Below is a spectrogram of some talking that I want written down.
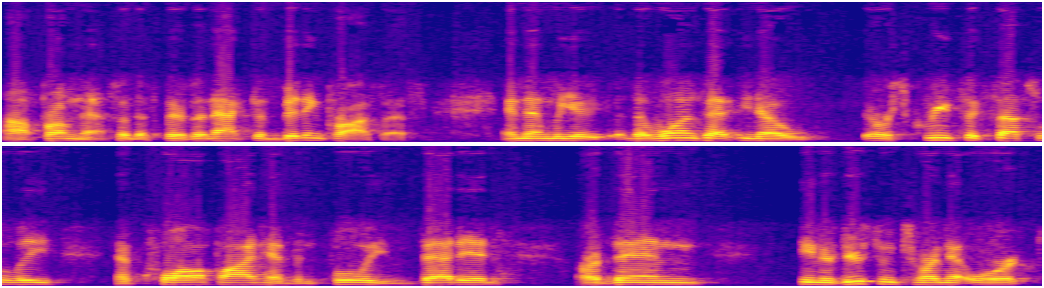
uh, from that. So that there's an active bidding process. And then we, the ones that, you know, are screened successfully, have qualified, have been fully vetted, are then introduced into our network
